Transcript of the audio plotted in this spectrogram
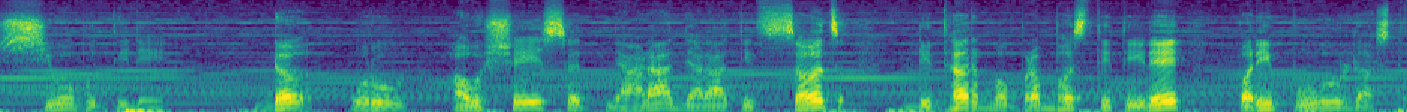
शिवबुद्धीने ड उरून अवशेष ज्ञानाज्ञानातीत सहज निधर्म ब्रह्मस्थितीने परिपूर्ण असतो.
